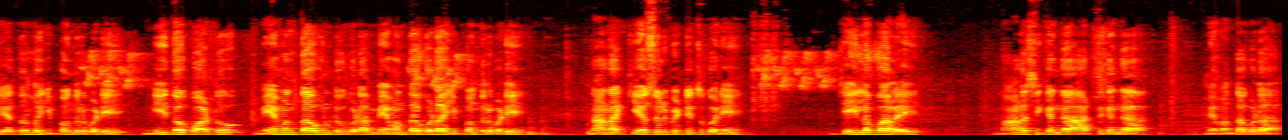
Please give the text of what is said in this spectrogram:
చేతుల్లో ఇబ్బందులు పడి నీతో పాటు మేమంతా ఉంటూ కూడా మేమంతా కూడా ఇబ్బందులు పడి నానా కేసులు పెట్టించుకొని జైళ్ళ పాలై మానసికంగా ఆర్థికంగా మేమంతా కూడా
